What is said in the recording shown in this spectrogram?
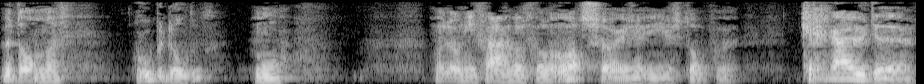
bedonderd, Hoe bedonderd? moe. Moet ook niet vragen wat voor rotzooi ze in je stoppen. Kruiden.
